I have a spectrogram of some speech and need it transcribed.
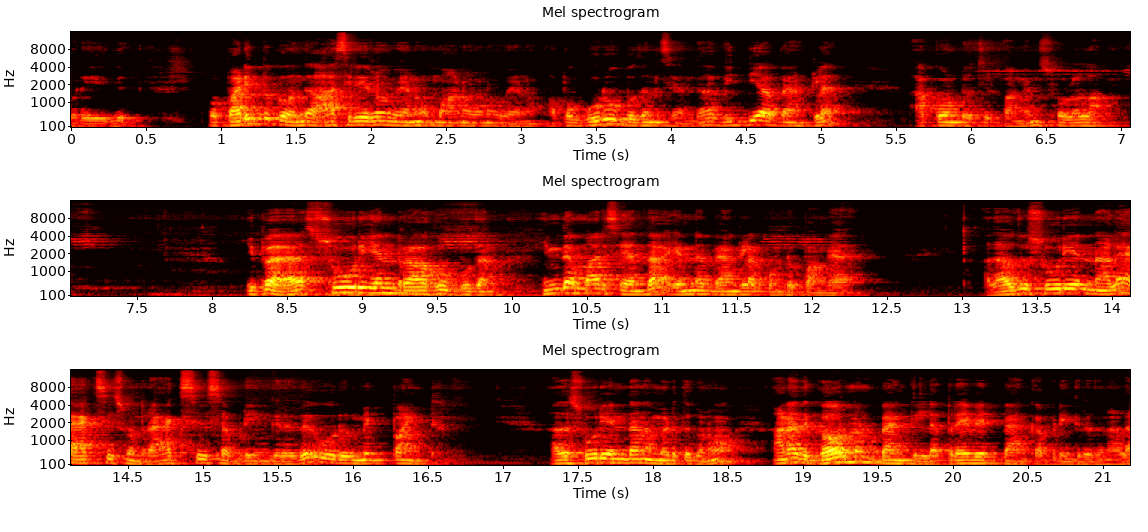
ஒரு இது. இப்போ படிப்புக்கு வந்து ஆசிரியரும் வேணும் மாணவனும் வேணும். அப்போ குரு புதன் சேர்ந்தால் வித்யா பேங்க்கில் அக்கௌண்ட் வச்சுருப்பாங்கன்னு சொல்லலாம். இப்போ சூரியன் ராகு புதன். இந்த மாதிரி சேர்ந்தால் என்ன பேங்க்கில் அக்கௌண்ட் வைப்பாங்க அதாவது சூரியனால் ஆக்சிஸ் வந்துடும் ஆக்சிஸ் அப்படிங்கிறது ஒரு மிட் பாயிண்ட் அதை சூரியன் தான் நம்ம எடுத்துக்கணும். ஆனால் அது கவர்மெண்ட் பேங்க் இல்லை ப்ரைவேட் பேங்க் அப்படிங்கிறதுனால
